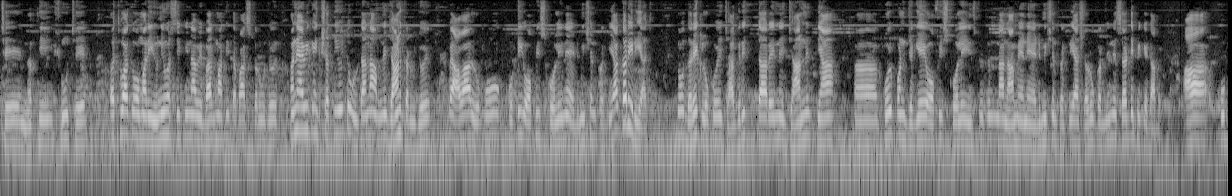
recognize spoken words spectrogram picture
છે, નથી, શું છે? અથવા તો અમારી યુનિવર્સિટીના વિભાગમાંથી તપાસ કરવું જોઈએ. અને આવી કંઈ ક્ષતિ હોય તો ઉલટાના અમને જાણ કરવી જોઈએ કે આવા લોકો ખોટી ઓફિસ ખોલીને એડમિશન પ્રક્રિયા કરી રહ્યા છે. તો દરેક લોકોએ જાગૃતતા રહીને જાને ત્યાં કોઈ પણ જગ્યાએ ઓફિસ ખોલી ઇન્સ્ટિટ્યૂટના નામે એને એડમિશન પ્રક્રિયા શરૂ કરી દઈને સર્ટિફિકેટ આપે. આ ખૂબ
